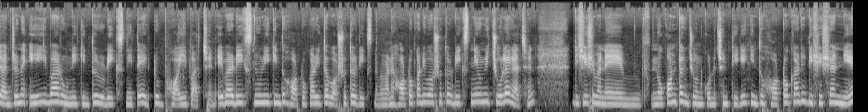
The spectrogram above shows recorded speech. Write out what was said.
যার জন্য এইবার উনি কিন্তু রিক্স নিতে একটু ভয়ই পাচ্ছেন। এবার নিয়ে উনি কিন্তু হটকারিতা বশত রিক্স নেবে। মানে হটকারি বশত রিক্স নিয়ে উনি চলে গেছেন ডিসিশন মানে নো কন্ট্যাক্ট জোন করেছেন ঠিকই, কিন্তু হটকারি ডিসিশন নিয়ে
